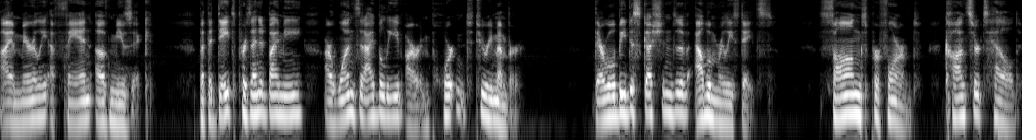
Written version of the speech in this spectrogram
I am merely a fan of music. But the dates presented by me are ones that I believe are important to remember. There will be discussions of album release dates, songs performed, concerts held,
